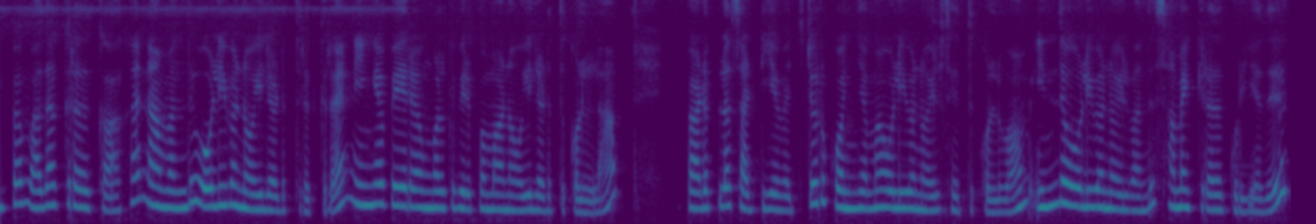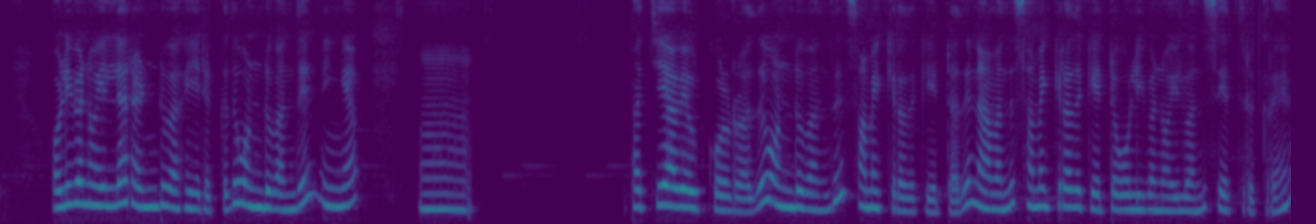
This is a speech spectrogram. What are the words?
இப்போ வதக்கிறதுக்காக நான் வந்து ஒலிவன் ஆயில் எடுத்துருக்கிறேன். நீங்கள் வேறு உங்களுக்கு விருப்பமான ஆயில் எடுத்துக்கொள்ளலாம். இப்போ அடுப்பில் சட்டியை வச்சுட்டு ஒரு கொஞ்சமாக ஒலிவன் ஆயில் சேர்த்துக்கொள்வோம். இந்த ஒலிவன் ஆயில் வந்து சமைக்கிறதுக்குரியது. ஒலிவன் ஆயிலில் ரெண்டு வகை இருக்குது. ஒன்று வந்து நீங்கள் பச்சையாகவே உட்கொள்கிறது ஒன்று வந்து சமைக்கிறதுக்கு ஏற்றது. நான் வந்து சமைக்கிறதுக்கு ஏற்ற ஒலிவன் ஆயில் வந்து சேர்த்துருக்குறேன்.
